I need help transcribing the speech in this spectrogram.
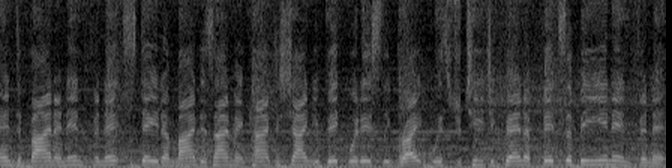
and define an infinite state of mind. Design mankind to shine ubiquitously bright with strategic benefits of being infinite.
